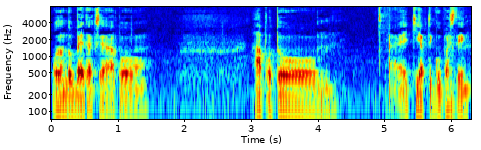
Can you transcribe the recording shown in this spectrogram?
όταν τον πέταξε από, από το εκεί από την κουπαστή.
